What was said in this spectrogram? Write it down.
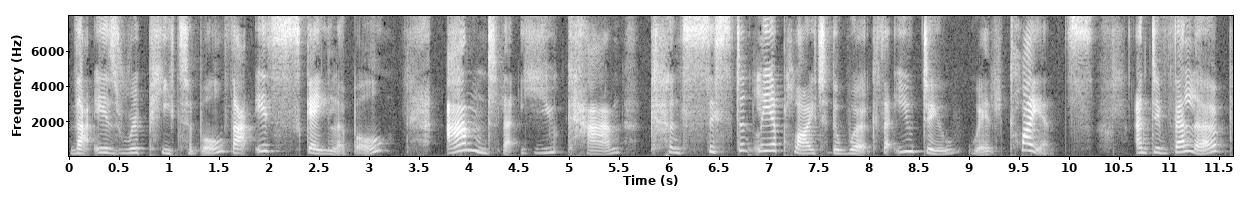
that is repeatable, that is scalable, and that you can consistently apply to the work that you do with clients and develop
